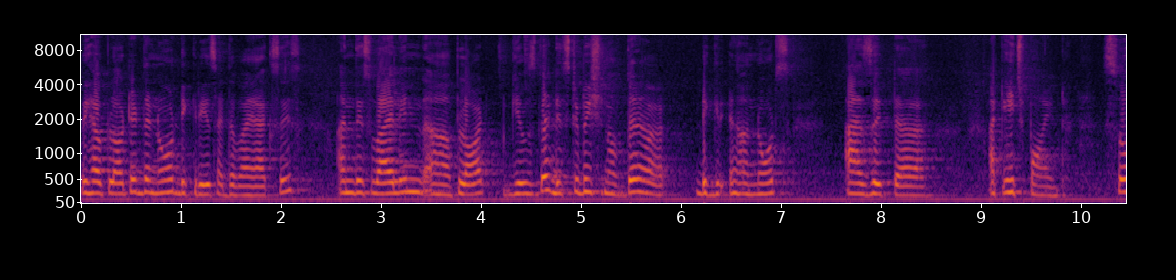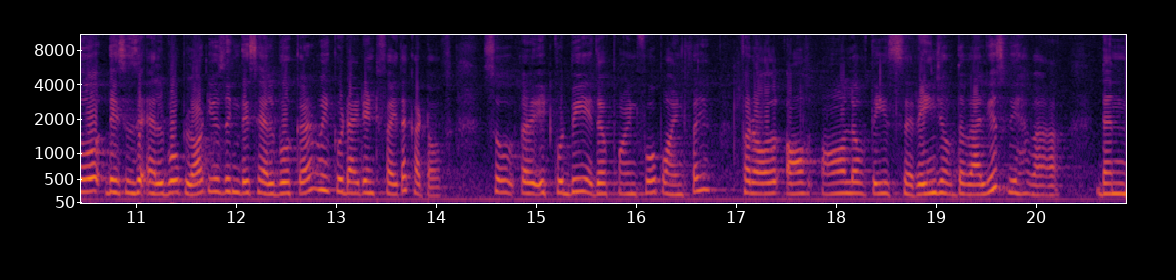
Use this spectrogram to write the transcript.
we have plotted the node decrease at the y axis and this violin uh, plot gives the distribution of the uh, uh, nodes as it uh, at each point. So this is the elbow plot using this elbow curve we could identify the cutoff. So uh, it could be either 0 0.4, 0 0.5 for all of, all of these uh, range of the values we have done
